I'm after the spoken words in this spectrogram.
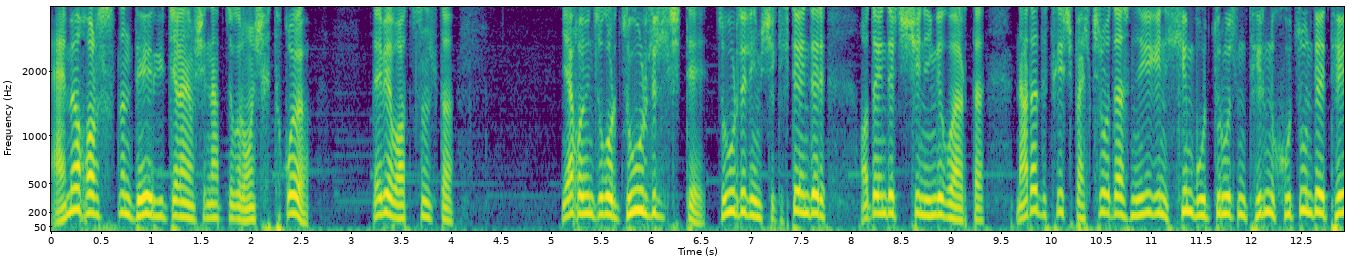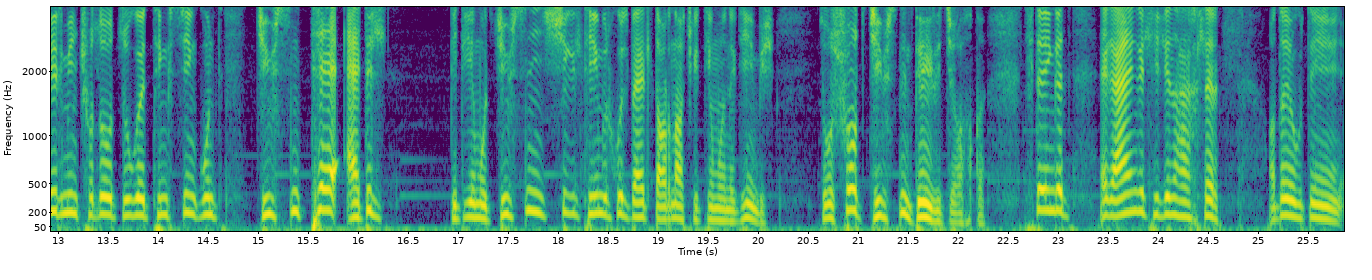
амиа хорсон нь дээр гэж байгаа юм шиг над зүгээр уншигдахгүй юу? Тэгээ би бодсон л доо. Яг энэ зүгээр зүүрлэл ч те. Зүүрлэл юм шиг. Гэхдээ энэ дээр Одоо энэ дэр жишээ нь ингээг баар та. Надад итгэж балчруудаас нэгийг нь хэн бүдрүүлэн тэр нь хүзүүндээ термин чулуу зүгээд тэнгисийн гүнд живсэнтэй адил гэдэг юм уу? Живсэн шиг л тиймэрхүүл байдалд орнооч гэдэг юм уу нэг тийм биш. Зүгээр шууд живсэн нь дээр гэж байгаа байхгүй. Гэхдээ ингээд яг англи хэлийг харахаар одоо юу гэдэг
